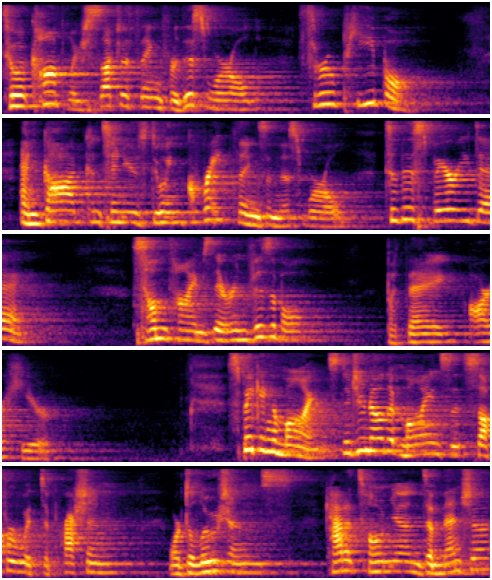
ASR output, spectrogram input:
to accomplish such a thing for this world through people. And God continues doing great things in this world to this very day. Sometimes they're invisible, but they are here. Speaking of minds, did you know that minds that suffer with depression or delusions, catatonia, and dementia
